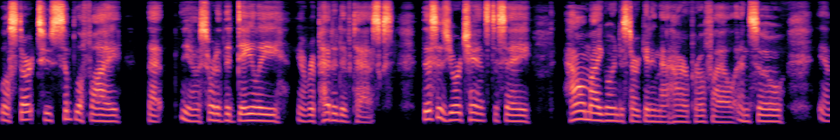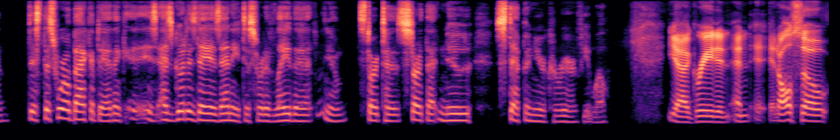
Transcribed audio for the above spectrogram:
will start to simplify that you know sort of the daily you know repetitive tasks. This is your chance to say how am i going to start getting that higher profile? And so you know this this world backup day i think is as good as day as any to sort of lay the you know start to start that new step in your career if you will yeah, agreed. And and it also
